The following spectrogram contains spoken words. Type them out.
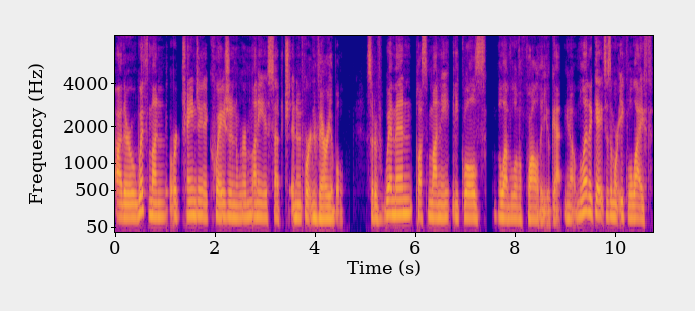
either with money or changing the equation where money is such an important variable. Sort of women plus money equals the level of equality you get. You know, Melinda Gates has a more equal life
